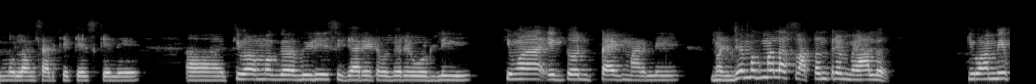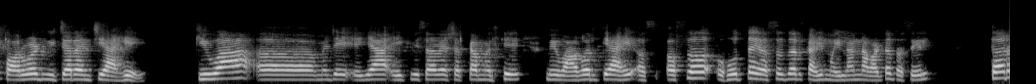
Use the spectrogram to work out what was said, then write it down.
मुलांसारखे केस केले अ, किंवा मग विडी सिगारेट वगैरे ओढली किंवा 1-2 पॅग मारले, म्हणजे मग मला स्वातंत्र्य मिळालं किंवा मी फॉरवर्ड विचारांची आहे. किंवा म्हणजे या एकविसाव्या शतकामध्ये मी वावरते आहे असं होतंय असं जर काही महिलांना वाटत असेल तर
